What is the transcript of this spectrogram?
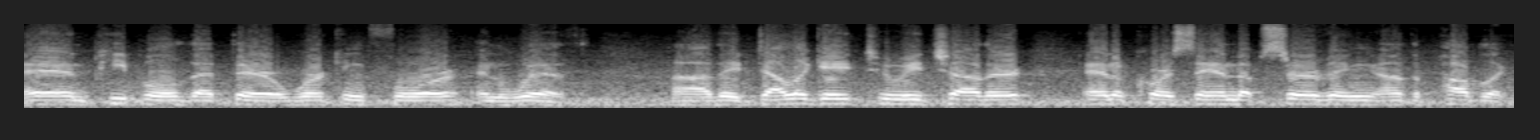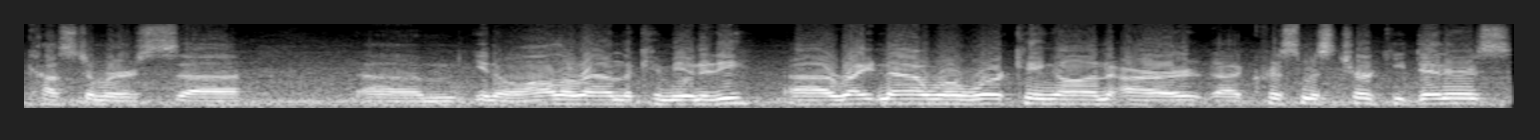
and people that they're working for and with. Uh, they delegate to each other, and of course, they end up serving uh, the public, customers, uh, um, you know, all around the community. Uh, right now, we're working on our uh, Christmas turkey dinners.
